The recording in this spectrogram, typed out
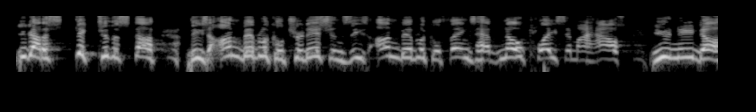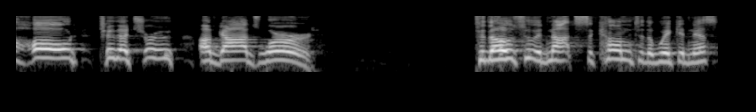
You got to stick to the stuff. These unbiblical traditions, these unbiblical things have no place in my house. You need to hold to the truth of God's Word. To those who had not succumbed to the wickedness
